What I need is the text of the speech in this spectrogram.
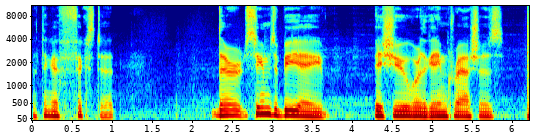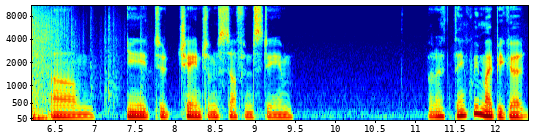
I think I fixed it. There seems to be a issue where the game crashes. Um, you need to change some stuff in Steam. But I think we might be good.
